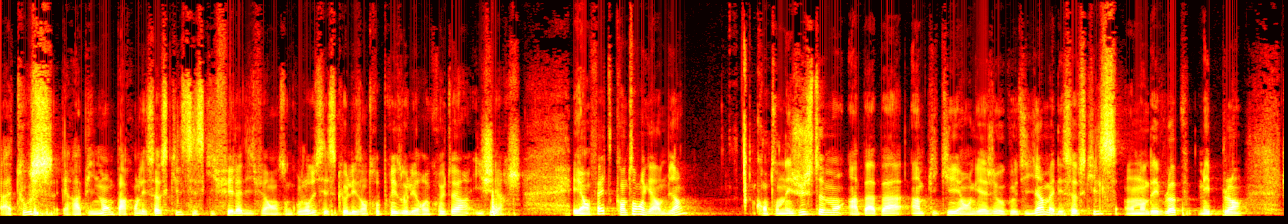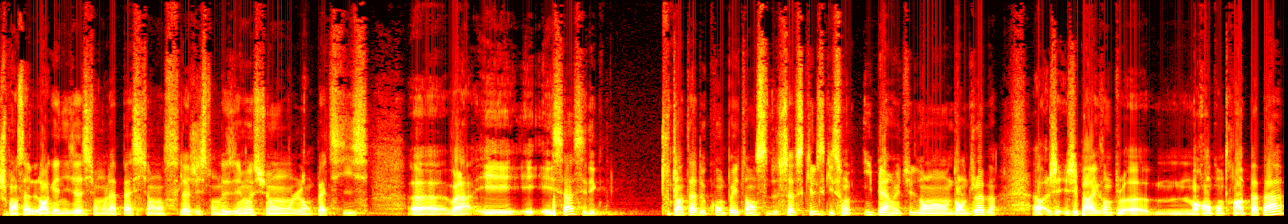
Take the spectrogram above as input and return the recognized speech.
à tous et rapidement. Par contre, les soft skills, c'est ce qui fait la différence. Donc aujourd'hui, c'est ce que les entreprises ou les recruteurs y cherchent. Et en fait, quand on regarde bien, quand on est justement un papa impliqué et engagé au quotidien, bah des soft skills, on en développe, mais plein. Je pense à l'organisation, la patience, la gestion des émotions, l'empathie, euh, voilà. Et, et, et ça, c'est des tout un tas de compétences, de soft skills qui sont hyper utiles dans, dans le job. Alors, j'ai par exemple euh, rencontré un papa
